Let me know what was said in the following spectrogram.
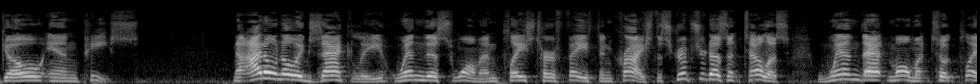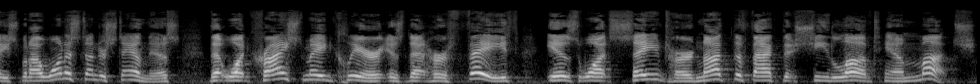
Go in peace. Now, I don't know exactly when this woman placed her faith in Christ. The scripture doesn't tell us when that moment took place, but I want us to understand this that what Christ made clear is that her faith is what saved her, not the fact that she loved him much.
